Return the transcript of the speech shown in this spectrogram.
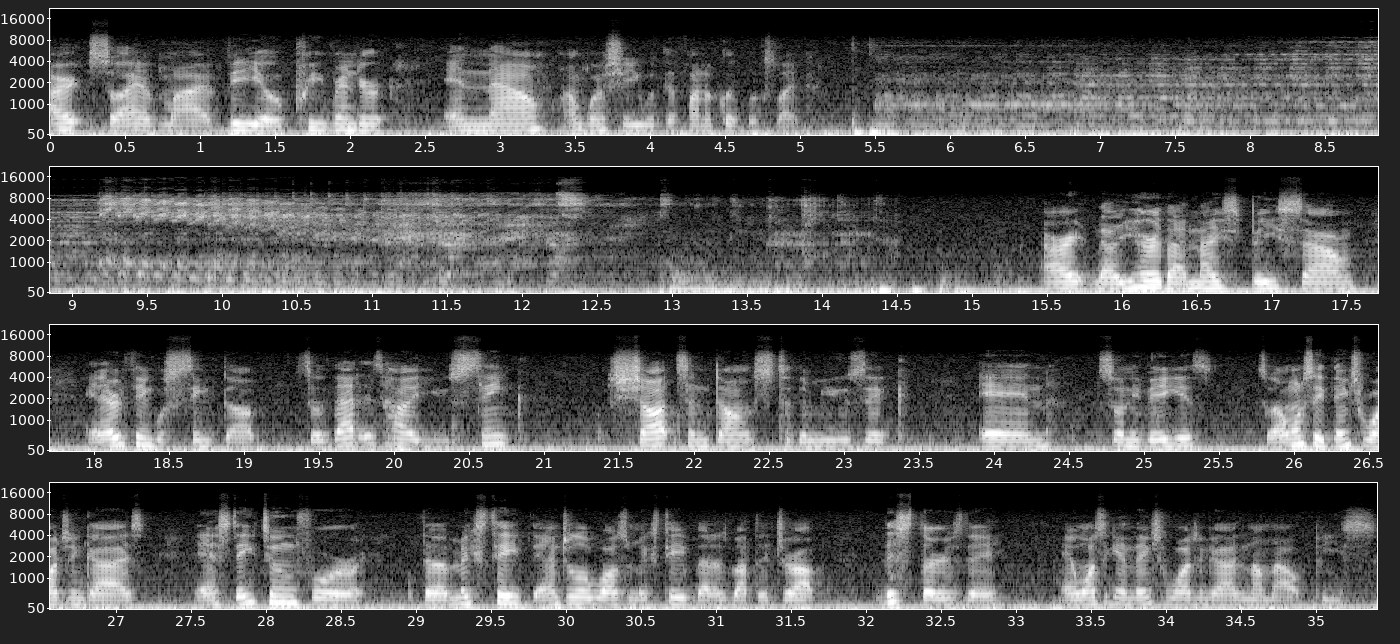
Alright, so I have my video pre-rendered and now I'm going to show you what the final clip looks like. Alright, now you heard that nice bass sound and everything was synced up. So that is how you sync shots and dunks to the music in Sony Vegas. So I want to say thanks for watching guys and stay tuned for the mixtape, the Angela Walls mixtape that is about to drop this Thursday. And once again, thanks for watching, guys, and I'm out. Peace.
